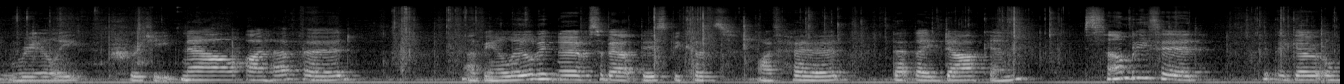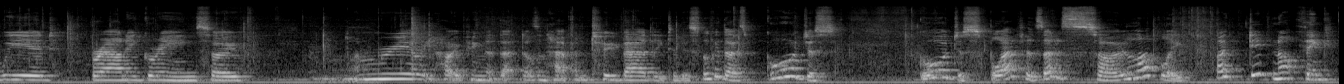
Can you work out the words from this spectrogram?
really pretty. Now, I have heard, I've been a little bit nervous about this because I've heard that they darken. Somebody said that they go a weird browny green, so I'm really hoping that that doesn't happen too badly to this. Look at those gorgeous, gorgeous splatters. That is so lovely. I did not think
